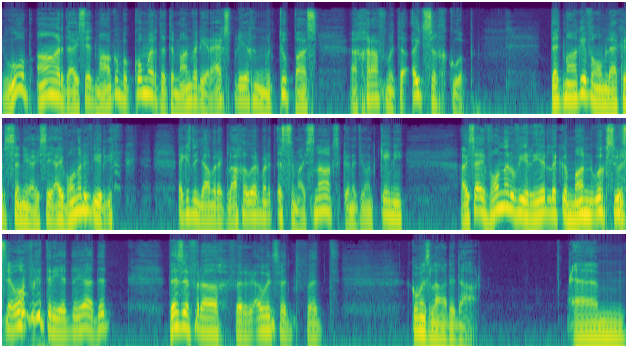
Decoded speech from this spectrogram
hoe op aarde hy sê dit maak hom bekommerd dat 'n man wat die regspleging moet toepas 'n graf met 'n uitsig koop. Dit maak nie vir hom lekker sin nie. Hy sê hy wonder of hier Ek is net jammer ek lag oor, maar dit is vir my snaaks, kan dit nie ontken nie. Hy sê hy wonder of die redelike man ook so sou opgetree het. Nou ja, dit dis 'n vraag vir ouens wat wat kom ons laat dit daar. Ehm um,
